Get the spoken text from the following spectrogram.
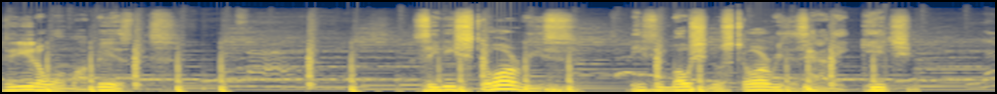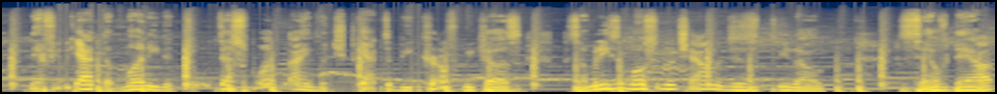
You don't want my business. See, these stories, these emotional stories is how they get you. Now, if you got the money to do it, that's one thing, but you got to be careful because some of these emotional challenges, you know, self doubt,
